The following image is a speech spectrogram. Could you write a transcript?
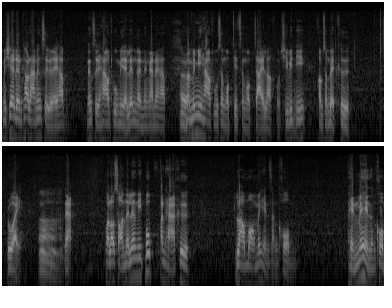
ไม่เชื่อเดินเข้าร้านหนังสือเลยครับ หนังสือ how to มีแต่เรื่องเงินทั้งนั้นนะครับ เออ มันไม่มี how to สงบจิตสงบใจหรอกชีวิตนี้ความสำเร็จคือรวย อ่า เนี่ยพอเราสอนในเรื่องนี้ปุ๊บปัญหาคือ เรามองไม่เห็นสังคม เห็นไม่เห็นสังคม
